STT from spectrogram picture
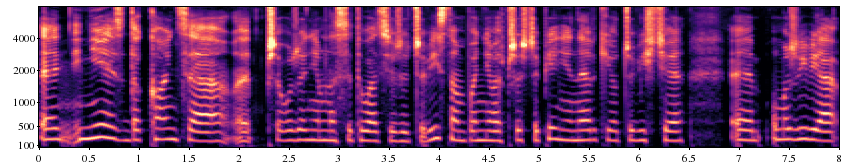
e, nie jest do końca e, przełożeniem na sytuację rzeczywistą, ponieważ przeszczepienie nerki oczywiście e, umożliwia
